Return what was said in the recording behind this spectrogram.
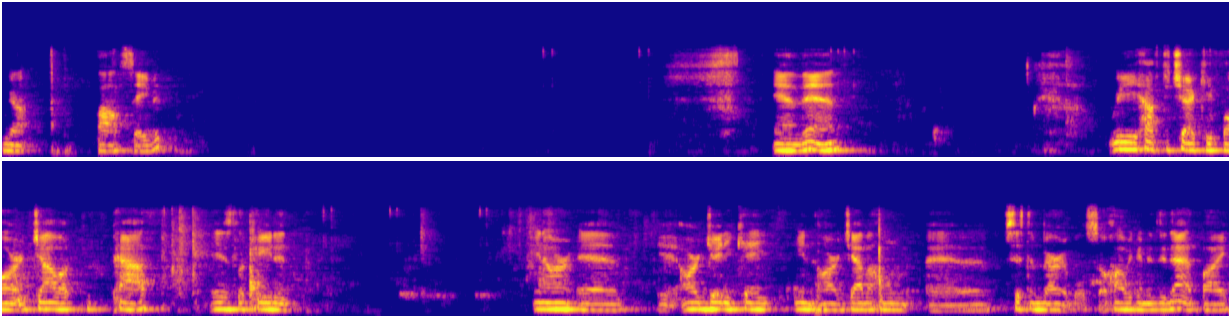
I'm gonna file save it. And then we have to check if our Java path is located in our uh, our JDK in our Java home uh, system variables. So how are we going to do that? By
